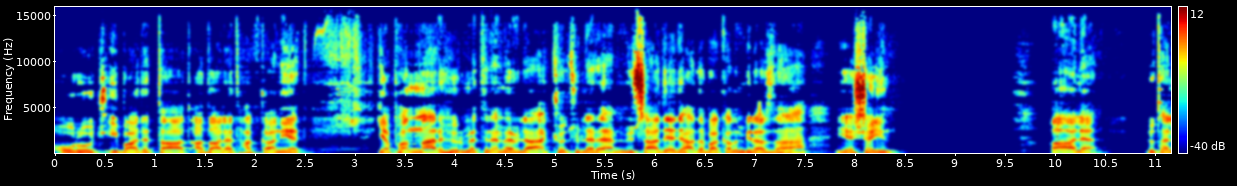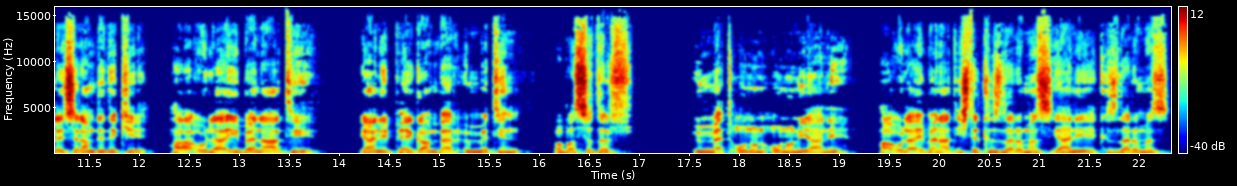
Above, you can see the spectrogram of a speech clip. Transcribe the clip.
oruç, ibadet, taat, adalet, hakkaniyet. Yapanlar hürmetine Mevla kötülere müsaade ediyor. Hadi bakalım biraz daha yaşayın. Kale Lut aleyhisselam dedi ki haulai benati yani peygamber ümmetin babasıdır. Ümmet onun onun yani. Haulai benat işte kızlarımız yani kızlarımız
